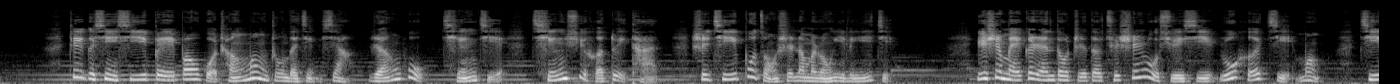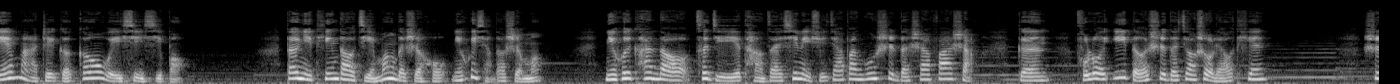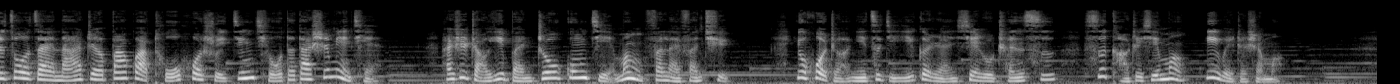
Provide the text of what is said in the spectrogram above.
这个信息被包裹成梦中的景象、人物、情节、情绪和对谈，使其不总是那么容易理解。于是，每个人都值得去深入学习如何解梦、解码这个高维信息包。当你听到解梦的时候，你会想到什么？你会看到自己躺在心理学家办公室的沙发上，跟弗洛伊德式的教授聊天。是坐在拿着八卦图或水晶球的大师面前，还是找一本周公解梦翻来翻去？又或者你自己一个人陷入沉思，思考这些梦意味着什么？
